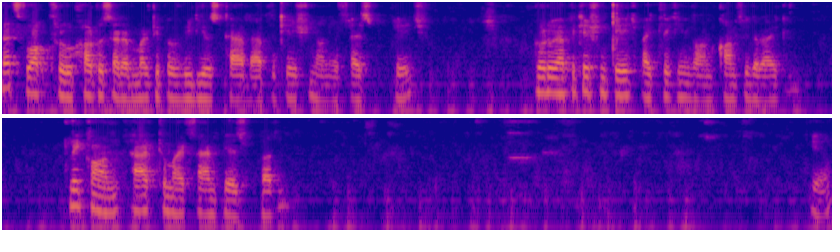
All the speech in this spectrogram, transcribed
Let's walk through how to set up multiple videos tab application on your Facebook page. Go to application page by clicking on configure icon. Click on add to my fan page button. Here.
